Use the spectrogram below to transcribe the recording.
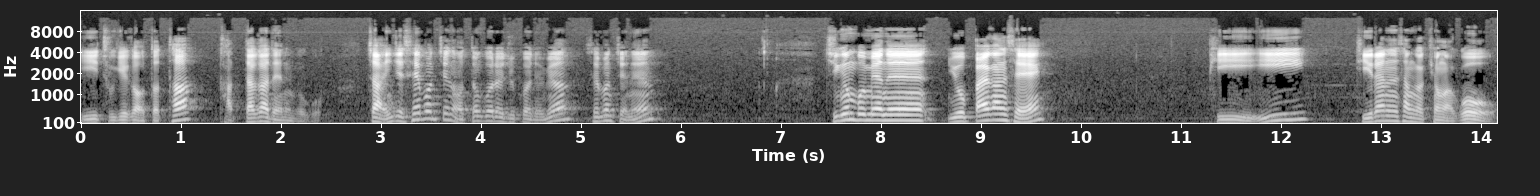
이 두 개가 어떻다? 같다가 되는 거고. 자, 이제 세 번째는 어떤 걸 해줄 거냐면 세 번째는 지금 보면은 요 빨간색 BED라는 삼각형하고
